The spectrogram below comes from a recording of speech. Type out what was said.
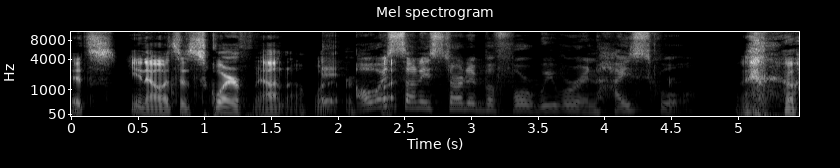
It's you know, it's a square. I don't know, It. Always but- Sunny started before we were in high school. oh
